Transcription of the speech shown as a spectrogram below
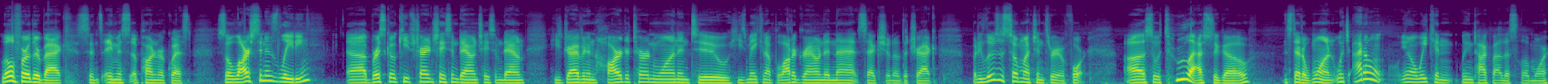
little further back since Amos upon request. So Larson is leading. Uh, Briscoe keeps trying to chase him down, chase him down. He's driving in hard to turn one and two. He's making up a lot of ground in that section of the track, but he loses so much in three and four. Uh, so with two laps to go instead of one, which I don't, you know, we can we can talk about this a little more.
